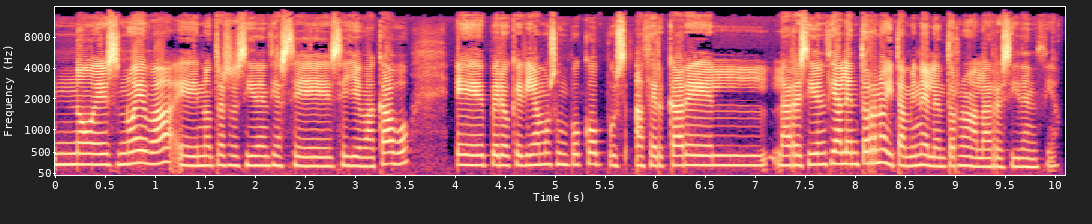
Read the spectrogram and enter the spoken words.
no es nueva, en otras residencias se, se lleva a cabo. Eh, pero queríamos un poco pues, acercar la residencia al entorno y también el entorno a la residencia.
